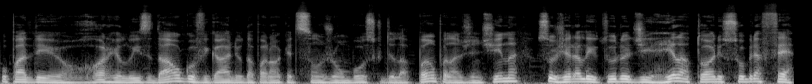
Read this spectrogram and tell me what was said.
O padre Jorge Luiz Hidalgo, vigário da paróquia de São João Bosco de La Pampa, na Argentina, sugere a leitura de Relatórios sobre a Fé,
